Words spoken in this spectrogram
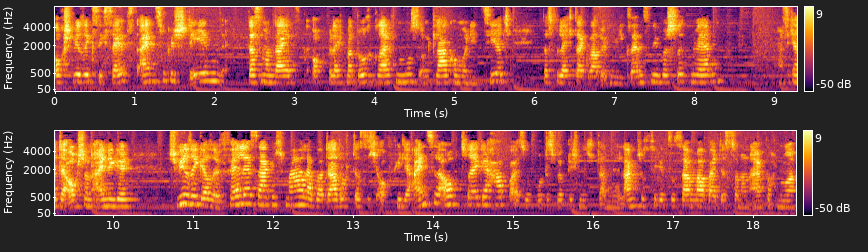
auch schwierig, sich selbst einzugestehen, dass man da jetzt auch vielleicht mal durchgreifen muss und klar kommuniziert, dass vielleicht da gerade irgendwie Grenzen überschritten werden. Also ich hatte auch schon einige schwierigere Fälle, sage ich mal, aber dadurch, dass ich auch viele Einzelaufträge habe, also wo das wirklich nicht dann eine langfristige Zusammenarbeit ist, sondern einfach nur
